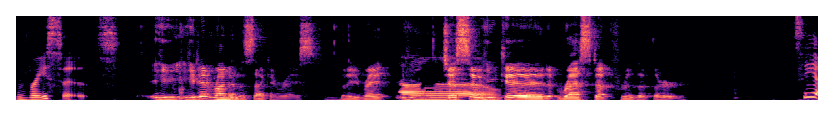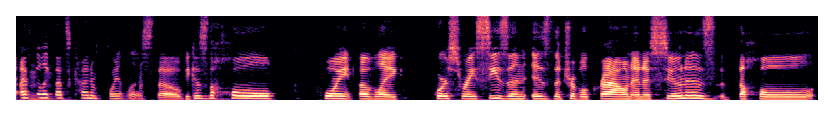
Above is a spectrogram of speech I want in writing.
races. He he didn't run in the second race, but he ran he, just so he Oh. could rest up for the third. See, I feel like Mhm. that's kind of pointless though, because the whole point of like horse race season is the Triple Crown, and as soon as the whole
